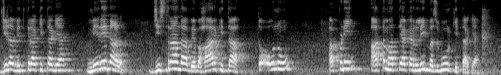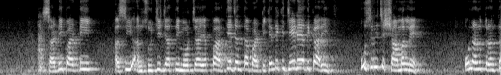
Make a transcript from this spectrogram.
ਜਿਹੜਾ ਵਿਤਕਰਾ ਕੀਤਾ ਗਿਆ, ਮੇਰੇ ਨਾਲ ਜਿਸ ਤਰ੍ਹਾਂ ਦਾ ਵਿਵਹਾਰ ਕੀਤਾ, ਤਾਂ ਉਹਨੂੰ ਆਪਣੀ ਆਤਮ ਹੱਤਿਆ ਕਰਨ ਲਈ ਮਜਬੂਰ ਕੀਤਾ ਗਿਆ। ਸਾਡੀ ਪਾਰਟੀ, ਅਸੀਂ ਅਨੁਸੂਚਿਤ ਜਾਤੀ ਮੋਰਚਾ ਜਾਂ ਭਾਰਤੀ ਜਨਤਾ ਪਾਰਟੀ ਕਹਿੰਦੇ ਕਿ ਜਿਹੜੇ ਅਧਿਕਾਰੀ ਉਸ ਵਿੱਚ ਸ਼ਾਮਲ ਨੇ, ਉਹਨਾਂ ਨੂੰ ਤੁਰੰਤ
